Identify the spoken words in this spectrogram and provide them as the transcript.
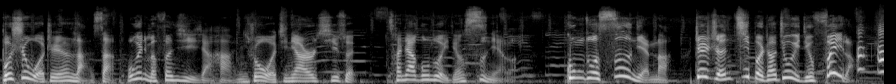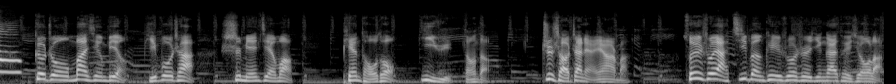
不是我这人懒散，我给你们分析一下哈。你说我今年二十七岁，参加工作已经四年了，工作四年呢，这人基本上就已经废了，各种慢性病、皮肤差、失眠、健忘、偏头痛、抑郁等等，至少占两样吧。所以说呀，基本可以说是应该退休了。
